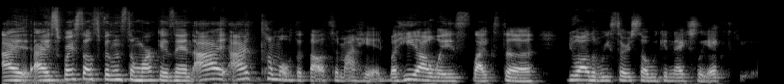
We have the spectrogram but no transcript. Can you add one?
I, I expressed those feelings to Marcus and I, I come up with the thoughts in my head, but he always likes to do all the research so we can actually execute it.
